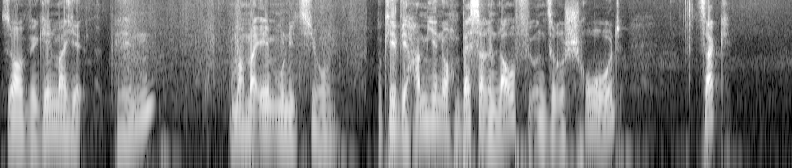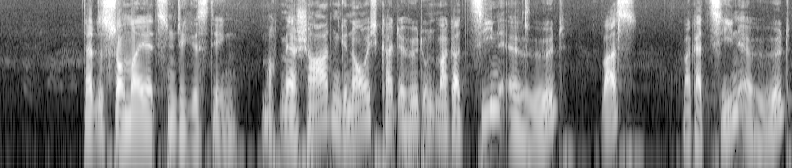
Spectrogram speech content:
So, wir gehen mal hier hin. Und machen mal eben Munition. Okay, wir haben hier noch einen besseren Lauf für unsere Schrot. Zack. Das ist doch mal jetzt ein dickes Ding. Macht mehr Schaden, Genauigkeit erhöht und Magazin erhöht. Was? Magazin erhöht?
